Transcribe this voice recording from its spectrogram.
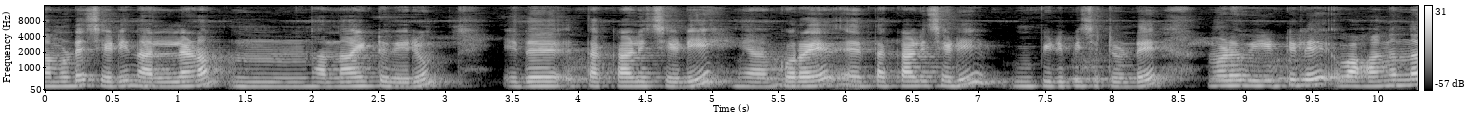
നമ്മുടെ ചെടി നല്ലോണം നന്നായിട്ട് വരും. ഇത് തക്കാളി ചെടി ഞാൻ കുറേ തക്കാളി ചെടി പിടിപ്പിച്ചിട്ടുണ്ട്. നമ്മൾ വീട്ടിൽ വാങ്ങുന്ന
